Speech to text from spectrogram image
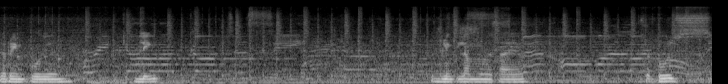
ito rin po yun. Blink. Blink lang muna tayo. Sa tools.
